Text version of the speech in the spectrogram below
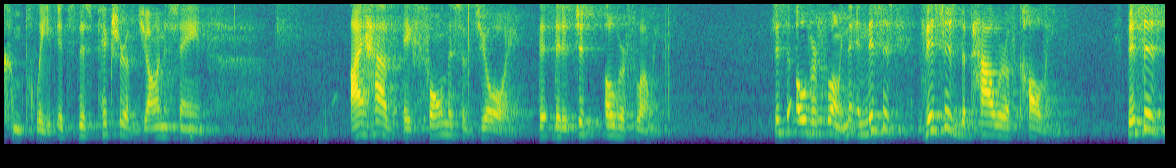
complete. It's this picture of John is saying, I have a fullness of joy that, that is just overflowing. Just overflowing. And this is, this is the power of calling. This is,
